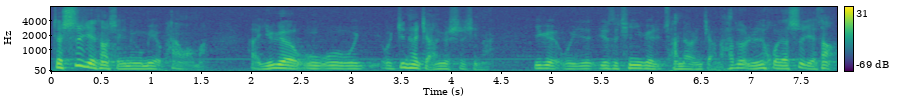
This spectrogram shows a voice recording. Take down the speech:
在世界上谁能够没有盼望嘛？啊，一个我我我我经常讲一个事情啊，一个我也也是听一个传道人讲的，他说人活在世界上，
